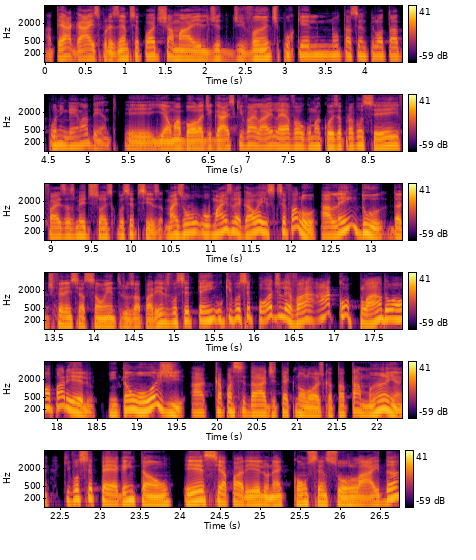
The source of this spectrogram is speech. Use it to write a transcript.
Até a gás, por exemplo, você pode chamar ele de, de vante porque ele não está sendo pilotado por ninguém lá dentro. E, e é uma bola de gás que vai lá e leva alguma coisa para você e faz as medições que você precisa. Mas o, o mais legal é isso que você falou. Além do, da diferenciação entre os aparelhos, você tem o que você pode levar acoplado ao aparelho. Então, hoje, a capacidade tecnológica está tamanha que você pega, então, esse aparelho né, com sensor LiDAR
